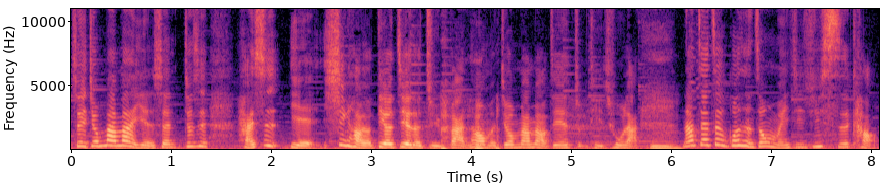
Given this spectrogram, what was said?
所以就慢慢衍生，就是还是也幸好有第二届的举办，然后我们就慢慢有这些主题出来。嗯，那在这个过程中，我们一起去思考，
